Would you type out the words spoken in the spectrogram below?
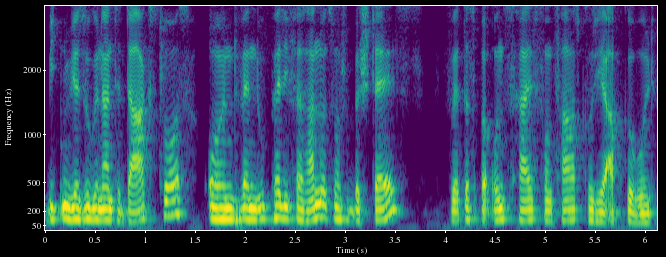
bieten wir sogenannte Dark Stores. Und wenn du per Lieferando zum Beispiel bestellst, wird das bei uns halt vom Fahrradkurier abgeholt.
